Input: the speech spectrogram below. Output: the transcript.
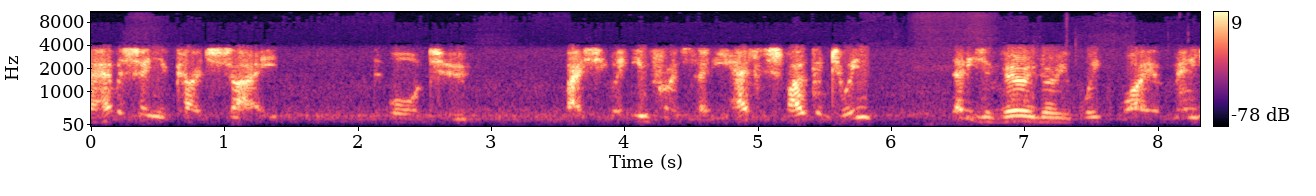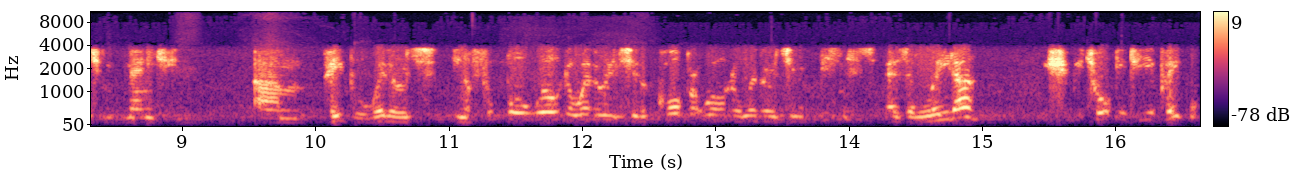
to have a senior coach say, or to basically inference that he hasn't spoken to him, that is a very, very weak way of managing, managing um, people, whether it's in a football world or whether it's in a corporate world or whether it's in business. As a leader, you should be talking to your people.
